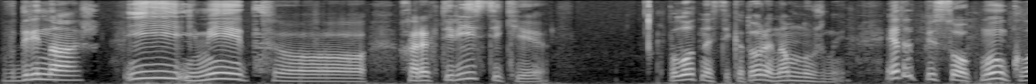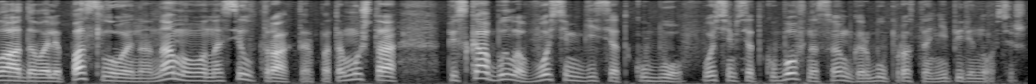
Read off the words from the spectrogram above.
в дренаж и имеет э, характеристики плотности, которые нам нужны. Этот песок мы укладывали послойно, нам его носил трактор, потому что песка было 80 кубов. 80 кубов на своем горбу просто не переносишь.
